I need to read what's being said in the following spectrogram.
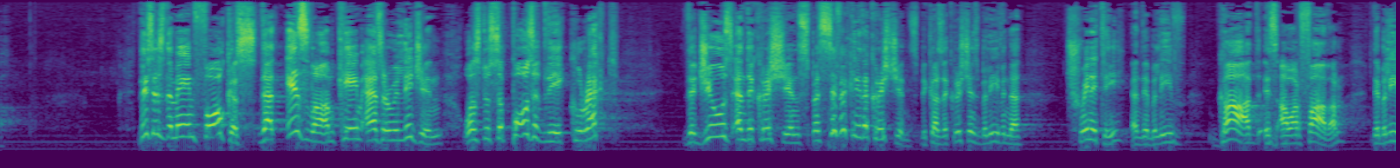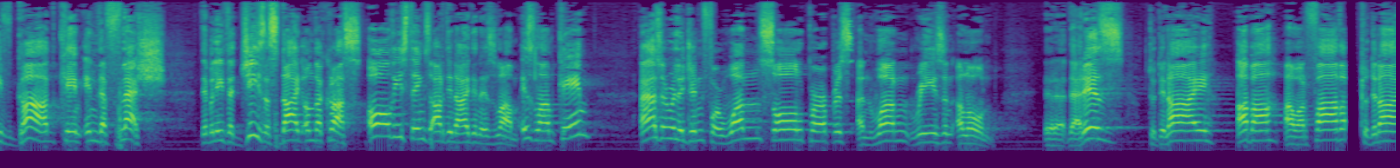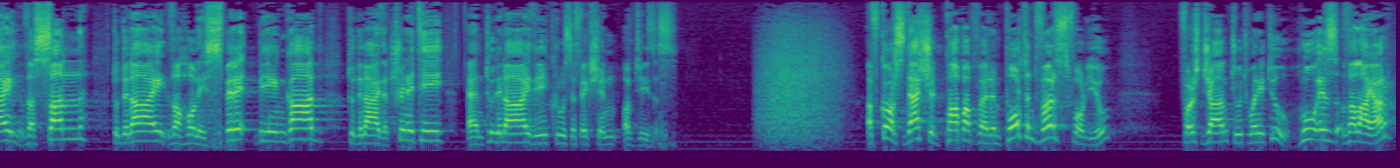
This is the main focus that Islam came as a religion was to supposedly correct the Jews and the Christians, specifically the Christians, because the Christians believe in the Trinity and they believe God is our Father. They believe God came in the flesh. They believe that Jesus died on the cross. All these things are denied in Islam. Islam came as a religion for one sole purpose and one reason alone. Uh, that is to deny Abba, our Father, to deny the Son, to deny the Holy Spirit being God, to deny the Trinity, and to deny the crucifixion of Jesus. Of course, that should pop up an important verse for you. 1 John 2.22. Who is the liar?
